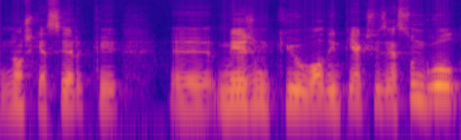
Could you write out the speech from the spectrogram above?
não esquecer que Uh, mesmo que o Olympiacos fizesse um gol,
